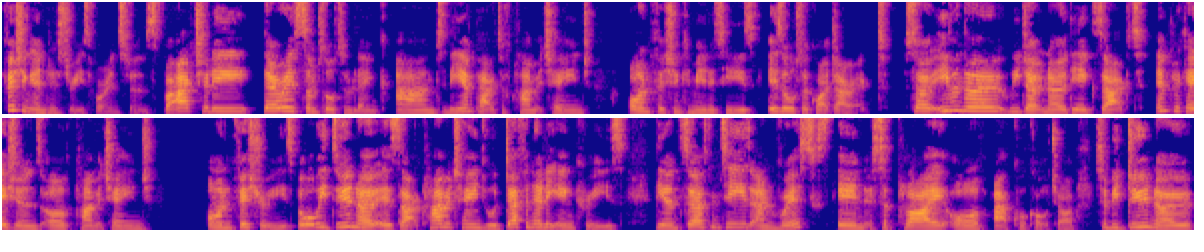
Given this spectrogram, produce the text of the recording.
fishing industries, for instance. But actually, there is some sort of link, and the impact of climate change on fishing communities is also quite direct. So, even though we don't know the exact implications of climate change on fisheries, but what we do know is that climate change will definitely increase the uncertainties and risks in supply of aquaculture. So, we do know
